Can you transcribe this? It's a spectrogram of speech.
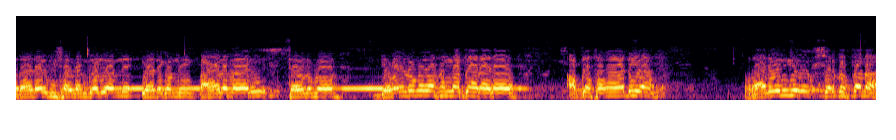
रायडर विशाल जानकर यांनी या ठिकाणी पाहायला मिळाली. त्याबरोबर देवाच्या डोंगर या संघाचा रायडर आपल्या संघासाठी या रायडरगिरी करत असताना.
